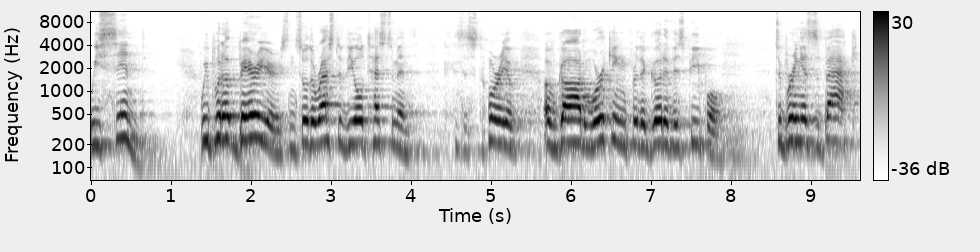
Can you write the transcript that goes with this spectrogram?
We sinned. We put up barriers. And so the rest of the Old Testament is a story of, of God working for the good of his people to bring us back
